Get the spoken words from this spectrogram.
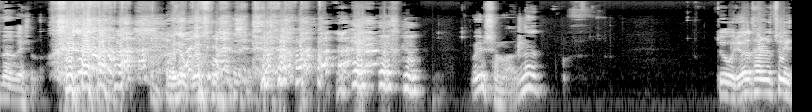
问为什么，我就不用问。为什么？那对我觉得他是最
